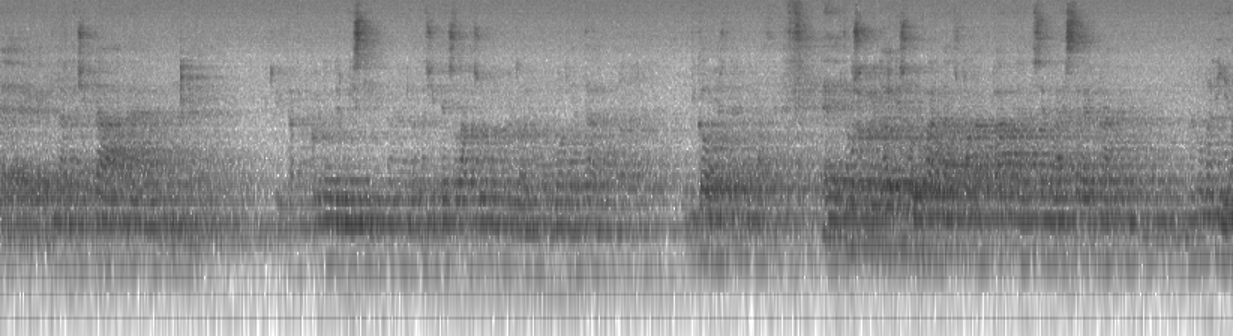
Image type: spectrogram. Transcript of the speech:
eh, la, la, città, eh, il corridoio del whisky, la, la, città isolata solo con un corridoio, un modo mentale, di Governor, eh, il famoso corridoio che se uno lo guarda sulla mappa eh, sembra essere un'anomalia.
